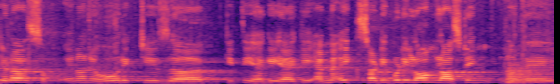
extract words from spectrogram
ਜਿਹੜਾ ਸਪ- ਇਹਨਾਂ ਨੇ ਹੋਰ ਇੱਕ ਚੀਜ਼ ਅ, ਕੀਤੀ ਹੈਗੀ ਹੈ ਕਿ ਐਮ ਇੱਕ ਸਾਡੀ ਬੜੀ ਲੌਂਗ ਲਾਸਟਿੰਗ ਇਹਨਾਂ ਤੇ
